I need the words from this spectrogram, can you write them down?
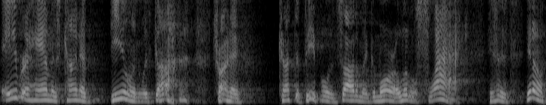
Abraham is kind of dealing with God, trying to cut the people in Sodom and Gomorrah a little slack. He says, You know,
